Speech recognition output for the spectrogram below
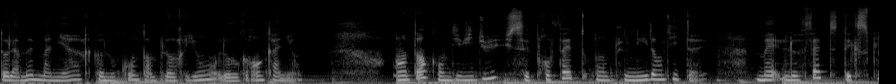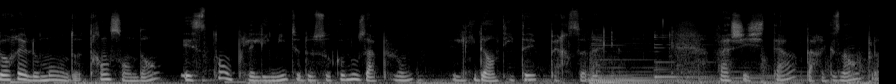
de la même manière que nous contemplerions le Grand Canyon. En tant qu'individus, ces prophètes ont une identité, mais le fait d'explorer le monde transcendant estompe les limites de ce que nous appelons l'identité personnelle. Vashishta, par exemple,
